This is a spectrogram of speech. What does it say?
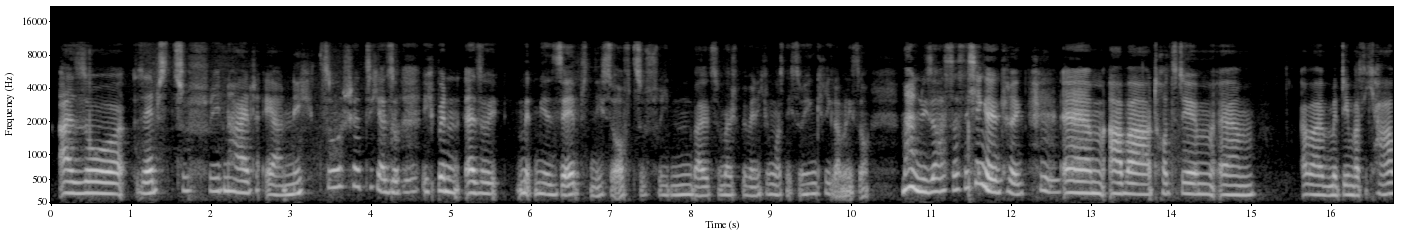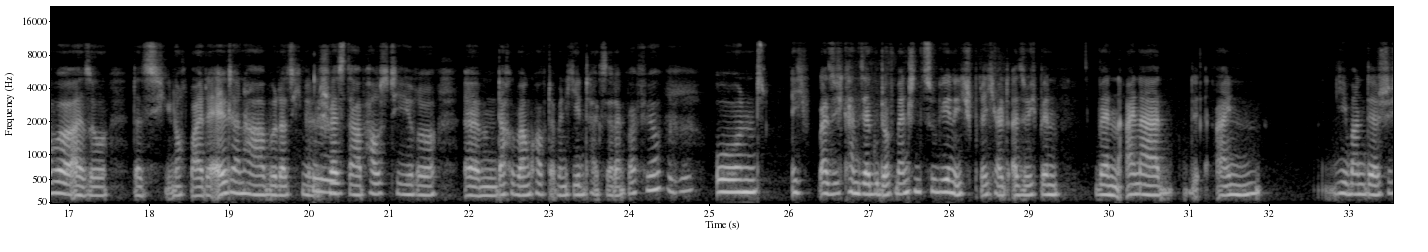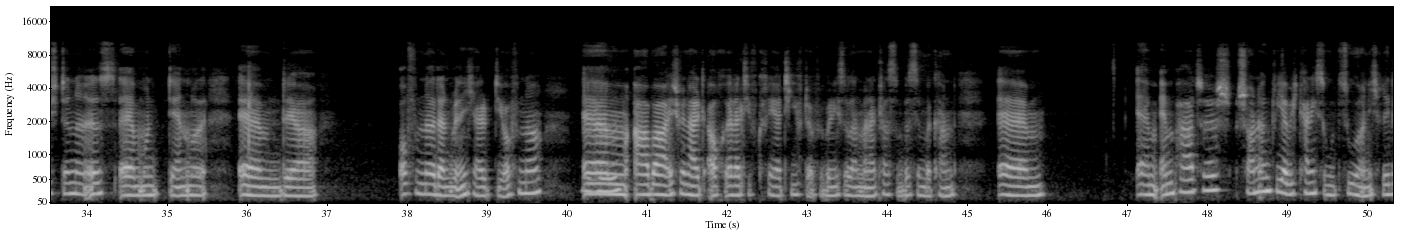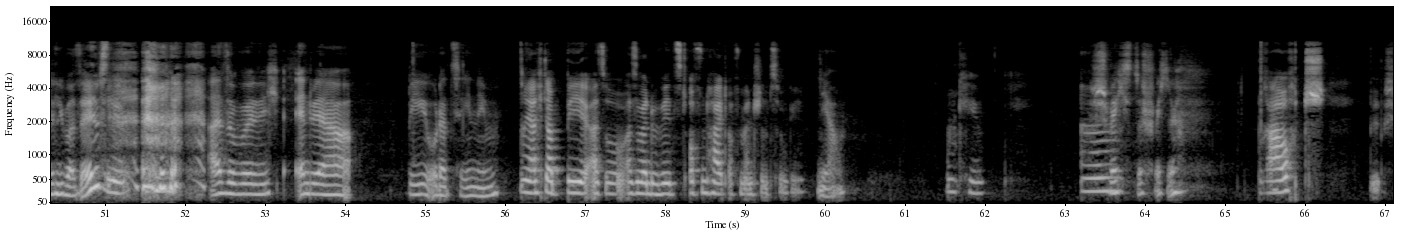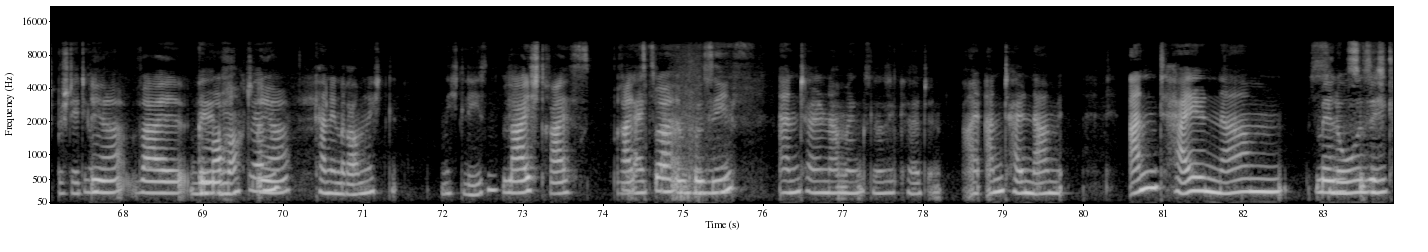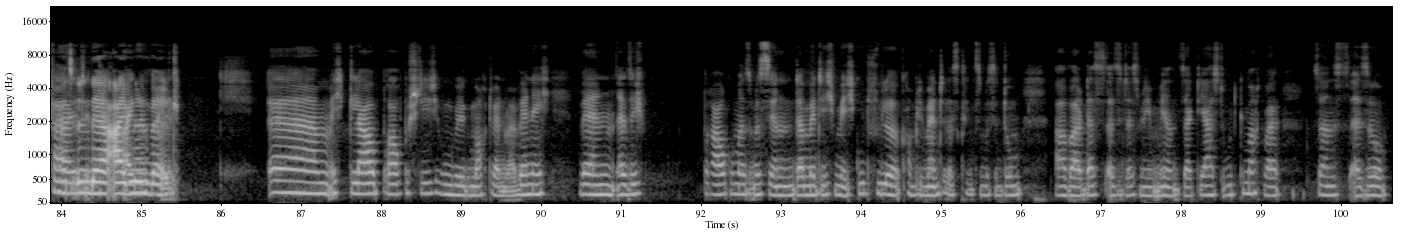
Also Selbstzufriedenheit eher nicht so, schätze ich. Also ich bin also mit mir selbst nicht so oft zufrieden, weil zum Beispiel, wenn ich irgendwas nicht so hinkriege, bin ich so, Mann, wieso hast du das nicht hingekriegt? Ähm, aber trotzdem, ähm, aber mit dem, was ich habe, also dass ich noch beide Eltern habe, dass ich eine Schwester habe, Haustiere, ähm, Dach über dem Kopf, da bin ich jeden Tag sehr dankbar für. Und ich, also ich kann sehr gut auf Menschen zugehen. Ich spreche halt, also ich bin, wenn einer, ein, jemand, der schüchterne ist ähm, und der andere, ähm, der offene, dann bin ich halt die offene. Ähm, aber ich bin halt auch relativ kreativ, dafür bin ich sogar in meiner Klasse ein bisschen bekannt. Ähm, ähm, empathisch schon irgendwie, aber ich kann nicht so gut zuhören. Ich rede lieber selbst. Ja. Also würde ich entweder B oder C nehmen. Ja, ich glaube B, also, also wenn du willst, Offenheit auf Menschen zugehen. Ja. Okay. Ähm, Schwächste Schwäche. braucht Bestätigung. Ja, weil gemocht, gemocht werden. Ja, Kann den Raum nicht, nicht lesen. leicht reiz, reizbar, Reizbar, impulsiv. Anteilnahmslosigkeit in Anteilnahme Menschlichkeit in der eigenen Welt. Ähm, ich glaube, braucht Bestätigung, will gemocht werden, weil wenn ich, wenn, also ich brauche immer so ein bisschen, damit ich mich gut fühle, Komplimente, das klingt so ein bisschen dumm, aber das, also dass mir mir sagt, ja, hast du gut gemacht, weil sonst, also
